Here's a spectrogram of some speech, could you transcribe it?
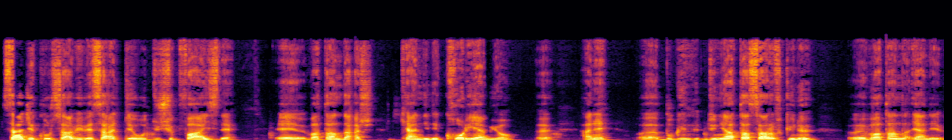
sadece kur sabit ve sadece o düşük faizle e, vatandaş kendini koruyamıyor. E, hani e, bugün Dünya Tasarruf Günü e, vatan yani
